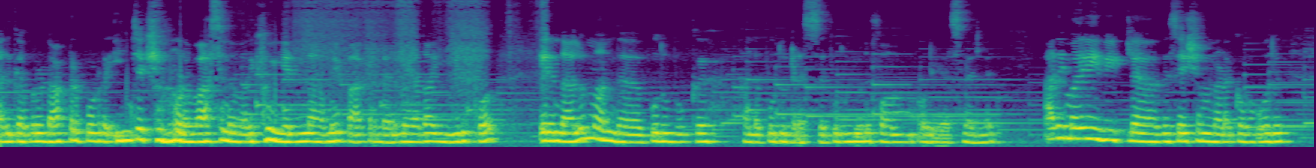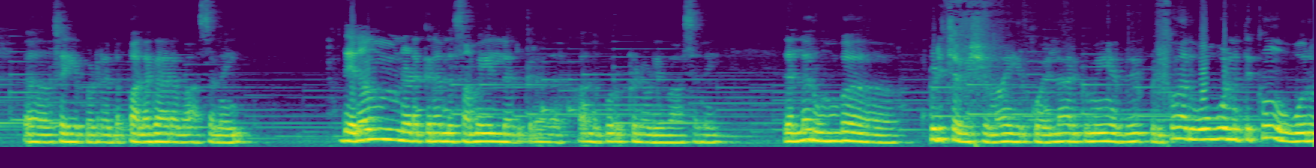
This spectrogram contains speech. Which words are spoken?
அதுக்கப்புறம் டாக்டர் போடுற இன்ஜெக்ஷனோட வாசனை வரைக்கும் எல்லாமே பார்க்குற நிலைமையாக தான் இருக்கும். இருந்தாலும் அந்த புது புக்கு அந்த புது ட்ரெஸ்ஸு புது யூனிஃபார்ம் உடைய ஸ்மெல்லு அதே மாதிரி வீட்டில் விசேஷம் நடக்கும்போது செய்யப்படுற அந்த பலகார வாசனை தினம் நடக்கிற அந்த சமையலில் இருக்கிற அந்த பொருட்களுடைய வாசனை இதெல்லாம் ரொம்ப பிடிச்ச விஷயமா இருக்கும். எல்லாருக்குமே அது பிடிக்கும். அது ஒவ்வொன்றுத்துக்கும் ஒவ்வொரு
